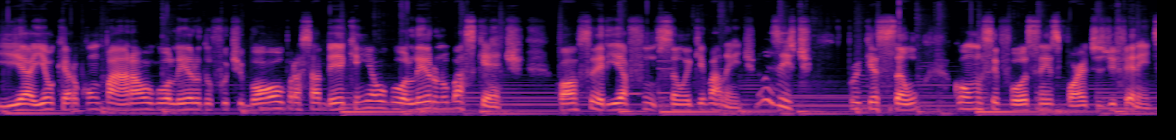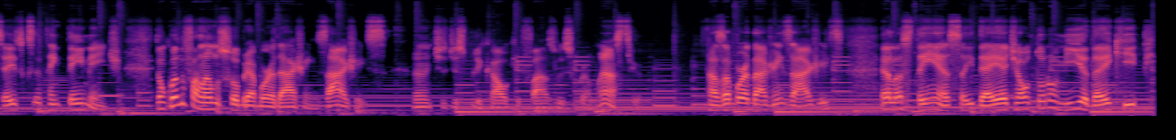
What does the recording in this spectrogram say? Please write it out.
E aí eu quero comparar o goleiro do futebol para saber quem é o goleiro no basquete. Qual seria a função equivalente? Não existe porque são como se fossem esportes diferentes. É isso que você tem que ter em mente. Então, quando falamos sobre abordagens ágeis, antes de explicar o que faz o Scrum Master, as abordagens ágeis, elas têm essa ideia de autonomia da equipe.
